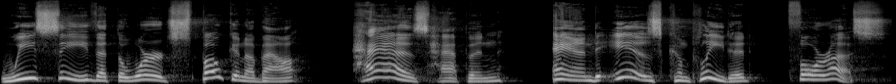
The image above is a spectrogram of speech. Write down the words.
we see that the word spoken about has happened and is completed for us.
